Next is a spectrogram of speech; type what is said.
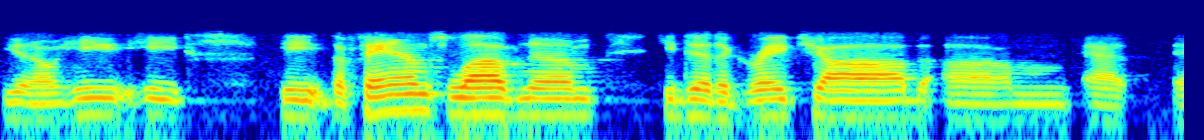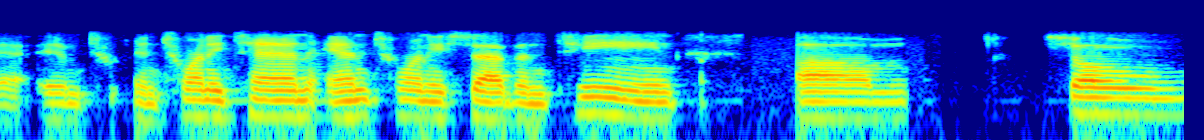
You know he he he the fans loved him. He did a great job um, at, at in in 2010 and 2017. Um, so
